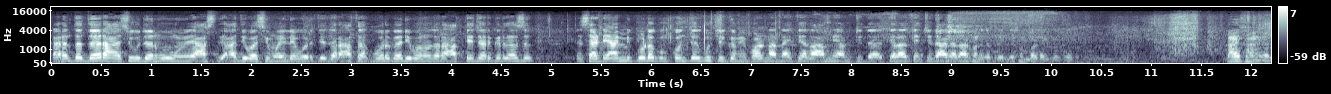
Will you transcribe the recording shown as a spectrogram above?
कारण तर जर शिवजन्मभूमी आस- आदिवासी महिलेवरती जर असा गोरगरिबांवर जर अत्याचार करत असेल त्यासाठी आम्ही कुठं को- कोणत्याच गोष्टी कमी पडणार नाही त्याला आम्ही आमची दा- त्याला त्याची जागा दाखवण्याचा प्रयत्न शंभर टक्के करू. काय सांगाल?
